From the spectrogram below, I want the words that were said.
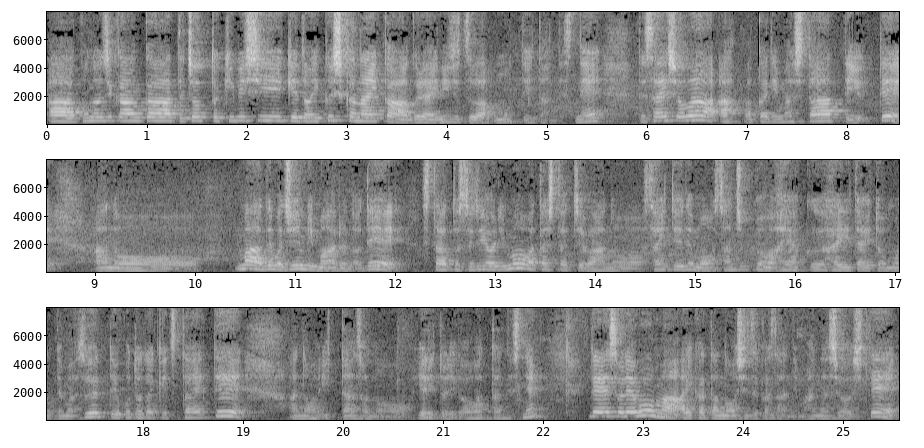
ああこの時間かってちょっと厳しいけど行くしかないかぐらいに実は思っていたんですね。で最初は「あ分かりました」って言ってあのー、まあでも準備もあるのでスタートするよりも私たちはあの最低でも30分は早く入りたいと思ってますっていうことだけ伝えてあの一旦そのやり取りが終わったんですね。でそれをまあ相方の静香さんにも話をして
